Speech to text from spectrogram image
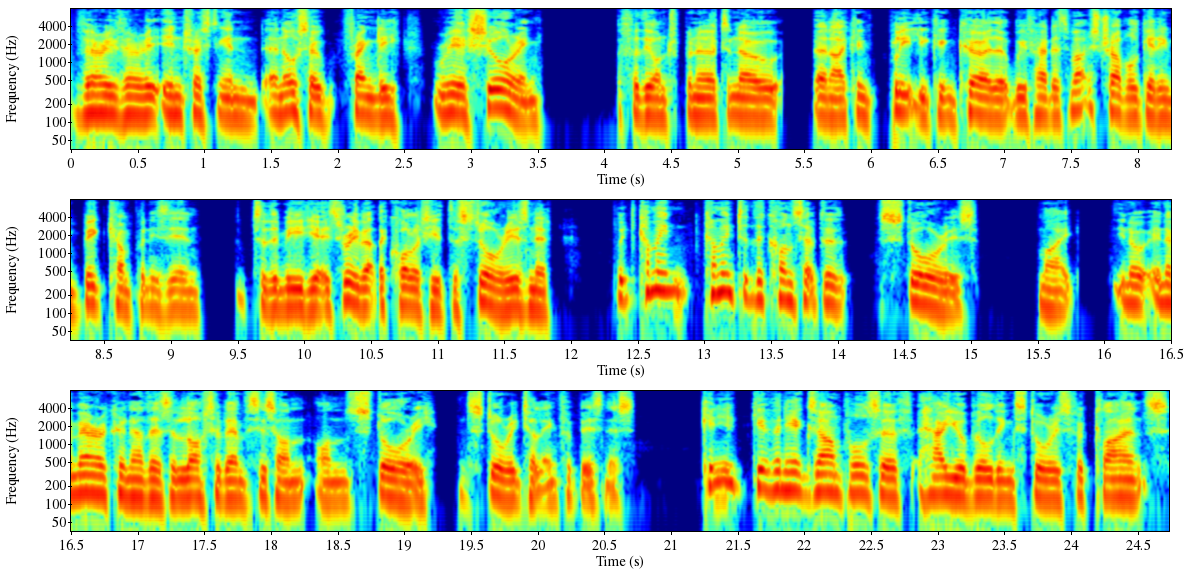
Very, very interesting and, and also, frankly, reassuring for the entrepreneur to know. And I completely concur that we've had as much trouble getting big companies in to the media. It's really about the quality of the story, isn't it? But coming, coming to the concept of stories, Mike, you know, in America now, there's a lot of emphasis on, on story and storytelling for business. Can you give any examples of how you're building stories for clients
